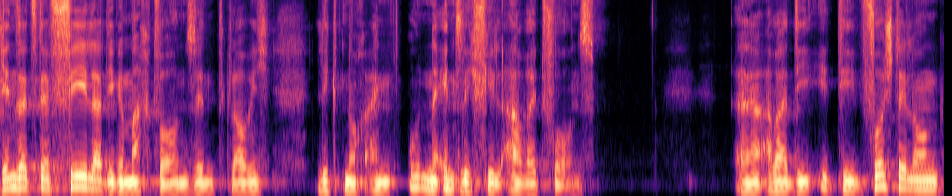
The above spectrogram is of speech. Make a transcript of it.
jenseits der Fehler, die gemacht worden sind, glaube ich, liegt noch ein unendlich viel Arbeit vor uns. Äh, aber die, die Vorstellung,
